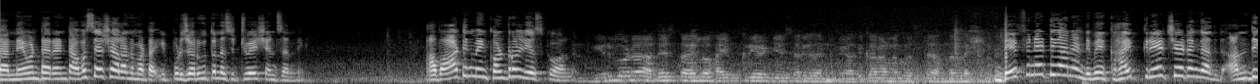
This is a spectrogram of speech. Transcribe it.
దాన్ని ఏమంటారంటే అవశేషాలు అనమాట ఇప్పుడు జరుగుతున్న సిచ్యువేషన్స్ అన్ని. ఆ వాటిని మేము కంట్రోల్ చేసుకోవాలి. మీరు కూడా అదే స్థాయిలో హైప్ క్రియేట్ చేశారు కదండి. మీ అధికారంలోకి వస్తే అందరు లెక్క డెఫినెట్ గానండి మేము హైప్ క్రియేట్ చేయడం కాదు. అంది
